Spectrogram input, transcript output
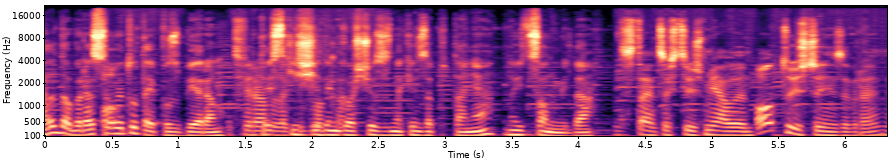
Ale dobra, ja sobie O. tutaj pozbieram. Otwieram to jest Lucky jakiś jeden Blocka. gościu z znakiem zapytania. No i co on mi da? Dostałem coś, co już miałem. O, tu jeszcze nie zebrałem.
